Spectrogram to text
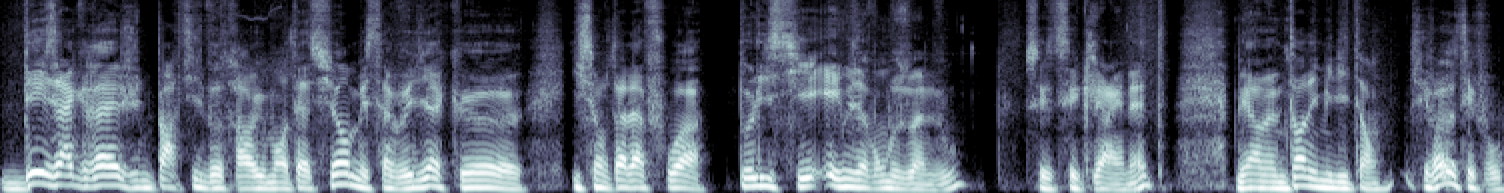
désagrège une partie de votre argumentation, mais ça veut dire que ils sont à la fois policiers et nous avons besoin de vous, c'est clair et net, mais en même temps des militants. C'est vrai ou c'est faux?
